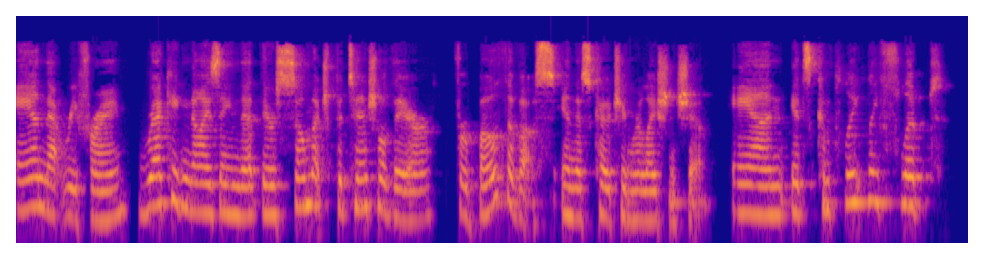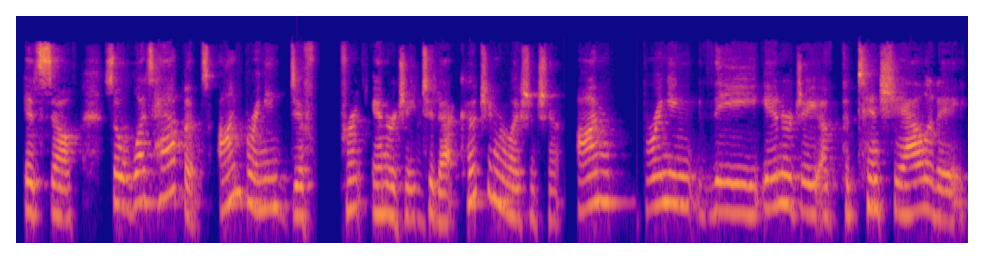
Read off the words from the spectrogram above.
and that reframe, recognizing that there's so much potential there for both of us in this coaching relationship. And it's completely flipped itself. So what happens? I'm bringing different energy to that coaching relationship. I'm bringing the energy of potentiality,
